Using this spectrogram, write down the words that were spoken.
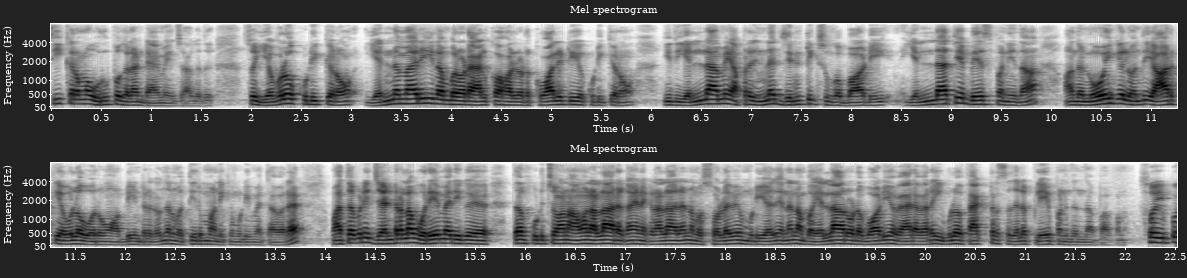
சீக்கிரமாக உறுப்புகள்லாம் டேமேஜ் ஆகுது. ஸோ எவ்வளோ குடிக்கிறோம்? என்ன மாதிரி நம்மளோட ஆல்கஹாலோட குவாலிட்டியை குடிக்கிறோம். இது எல்லாமே அப்புறம் என்ன ஜெனட்டிக்ஸ் உங்கள் பாடி எல்லாத்தையும் பேஸ் பண்ணி தான் அந்த நோய்கள் வந்து யாருக்கு எவ்வளோ வரும் அப்படின்றத வந்து நம்ம தீர்மானிக்க முடியுமே தவிர மற்றபடி ஜென்ரலாக ஒரே மாதிரி தான் குடித்தோம் அவன் நல்லா இருக்கான் எனக்கு நல்லா இல்லைன்னு நம்ம சொல்லவே முடியாது. ஏன்னா நம்ம எல்லாரோட பாடியும் வேறு வேறு இவ்வளோ ஃபேக்டர்ஸ் அதில் ப்ளே பண்ணுதுன்னு தான் பார்க்கணும். ஸோ இப்போ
